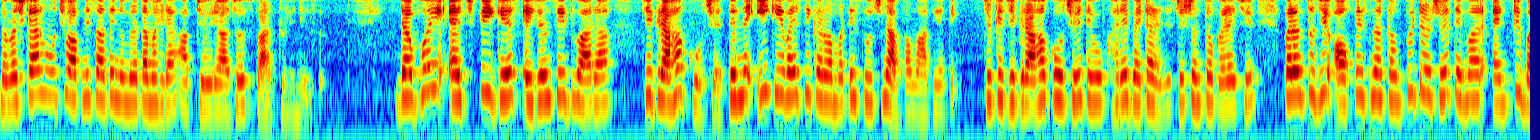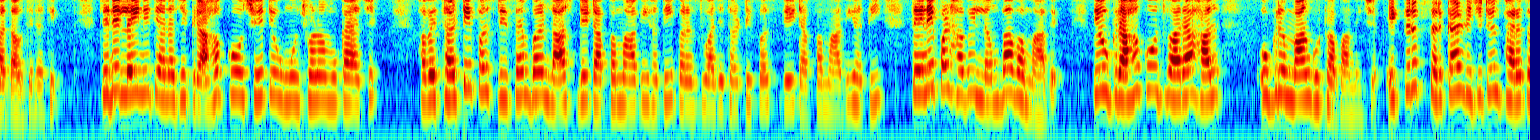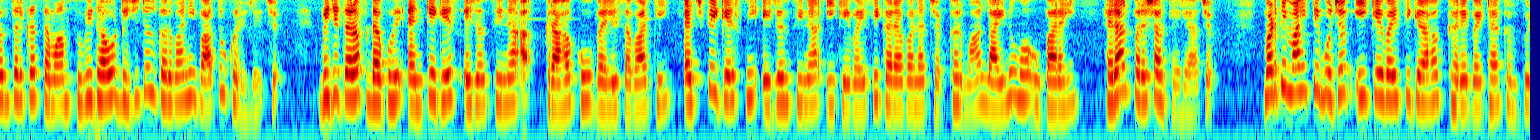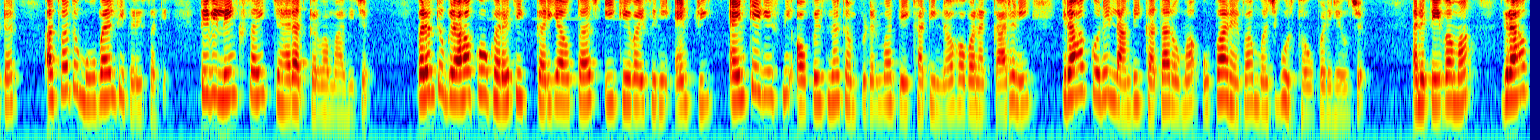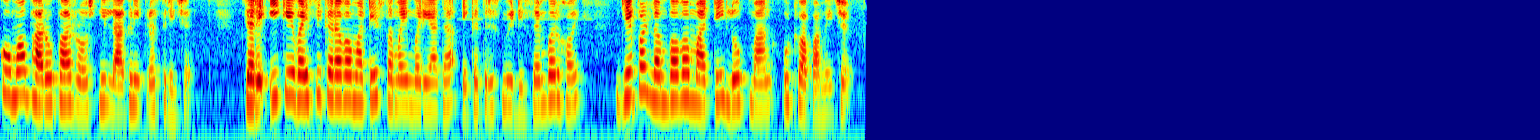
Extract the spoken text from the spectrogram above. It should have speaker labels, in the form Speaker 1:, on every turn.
Speaker 1: નમસ્કાર, હું છું આપની સાથે નમ્રતા મહિડા. આપ જોઈ રહ્યા છો spark today news Dabhoi HP gas agency દ્વારા જે ગ્રાહકો છે, તેમને ઈ કેવાયસી કરવા માટે સૂચના આપવામાં આવી હતી. જોકે જે ગ્રાહકો છે, તેઓ ઘરે બેઠા રજીસ્ટ્રેશન તો કરે છે, પરંતુ જે ઓફિસના કમ્પ્યુટર છે, તેમાં એન્ટ્રી બતાવતી નથી. જેને લઈને ત્યાંના જે ગ્રાહકો છે, તેઓ મૂંઝવણમાં મુકાયા છે. હવે thirty first December last date આપવામાં આવી હતી, પરંતુ આજે થર્ટી ફર્સ્ટ ડેટ આપવામાં આવી હતી. તેને પણ હવે લંબાવવામાં આવે. તેવું ગ્રાહકો દ્વારા હાલ ઉગ્ર માંગ ઉઠવા પામી છે. એક તરફ સરકાર ડિજિટલ ભારત અંતર્ગત તમામ સુવિધાઓ ડિજિટલ કરવાની વાતો કરી રહી છે. બીજી તરફ ડભોઈ એનકે ગેસ એજન્સીના ગ્રાહકો વહેલી સવારથી એચપી ગેસની એજન્સીના ઈ કેવાયસી કરાવવાના ચક્કરમાં લાઇનોમાં ઊભા રહી હેરાન પરેશાન થઈ રહ્યા છે. મળતી માહિતી મુજબ ઈ કેવાયસી ગ્રાહક ઘરે બેઠા કમ્પ્યુટર અથવા તો મોબાઈલથી કરી શકે તેવી લિંક સહિત જાહેરાત કરવામાં આવી છે. પરંતુ ગ્રાહકો ઘરેથી કરી આવતા જ ઈ કેવાયસીની એન્ટ્રી એનકે ગેસની ઓફિસના કમ્પ્યુટરમાં દેખાતી ન હોવાના કારણે ગ્રાહકોને લાંબી કતારોમાં ઊભા રહેવા મજબૂર થવું પડી રહ્યું છે. અને તેવામાં ગ્રાહકોમાં ભારોભાર રોષની લાગણી પ્રસરી છે. જ્યારે ઈ કેવાયસી કરાવવા માટે સમય મર્યાદા એકત્રીસમી ડિસેમ્બર હોય, જે પણ લંબાવવા માટે લોક માંગ ઉઠવા પામી છે.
